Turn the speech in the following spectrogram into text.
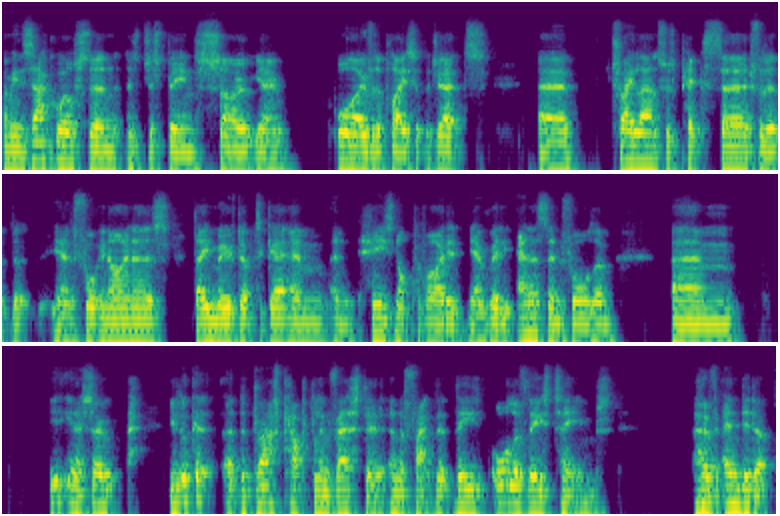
I mean, Zach Wilson has just been so, you know, all over the place at the Jets. Uh, Trey Lance was picked third for the, the, you know the 49ers. They moved up to get him, and he's not provided you know really anything for them. Um, you, you know, so you look at, at the draft capital invested and the fact that these all of these teams have ended up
